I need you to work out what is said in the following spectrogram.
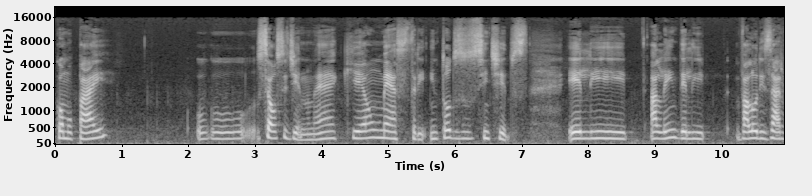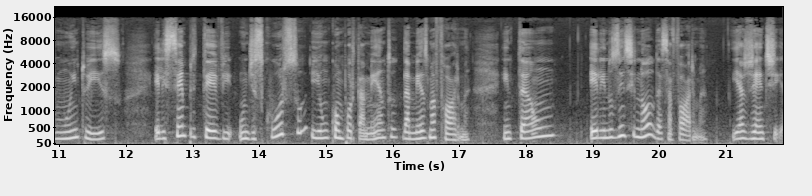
como pai o, o Celso Dino, né, que é um mestre em todos os sentidos. Ele, além dele valorizar muito isso. Ele sempre teve um discurso e um comportamento da mesma forma. Então, ele nos ensinou dessa forma. E a gente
